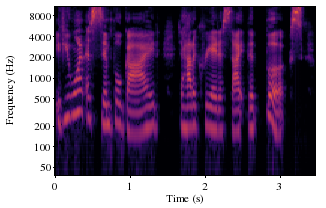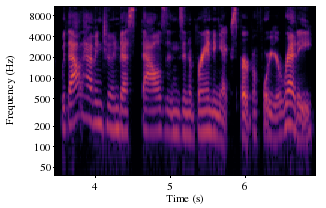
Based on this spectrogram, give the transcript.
If you want a simple guide to how to create a site that books without having to invest thousands in a branding expert before you're ready,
